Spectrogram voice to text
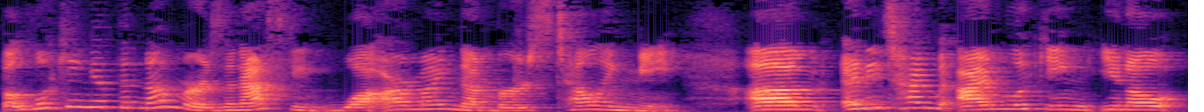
But looking at the numbers and asking, what are my numbers telling me? Um, anytime I'm looking, you know,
